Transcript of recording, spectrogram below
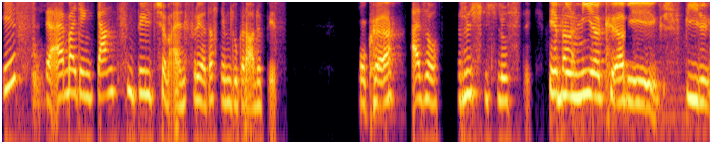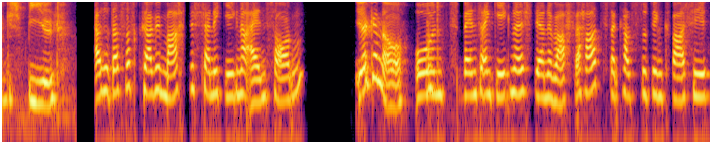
ist, der einmal den ganzen Bildschirm einfriert, auf dem du gerade bist. Okay. Also richtig lustig. Ich habe Und noch nie ein Kirby-Spiel gespielt. Also das, was Kirby macht, ist seine Gegner einsaugen. Ja, genau. Und wenn es ein Gegner ist, der eine Waffe hat, dann kannst du den quasi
